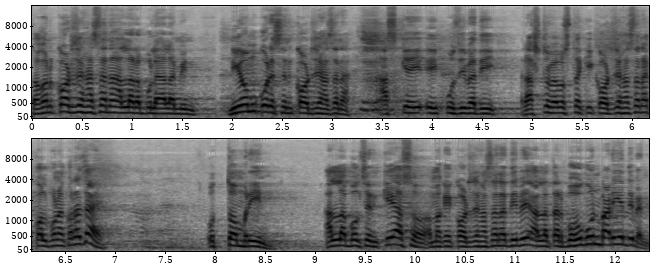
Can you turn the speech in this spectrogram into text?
তখন কর্জে হাসানা আল্লাহ রাবুল আলমিন নিয়ম করেছেন কর্জে হাসানা। আজকে এই পুঁজিবাদী রাষ্ট্র ব্যবস্থা কি কর্জে হাসানা কল্পনা করা যায়? উত্তম ঋণ। আল্লাহ বলছেন, কে আসো আমাকে কর্জে হাসানা দিবে, আল্লাহ তার বহুগুণ বাড়িয়ে দেবেন।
